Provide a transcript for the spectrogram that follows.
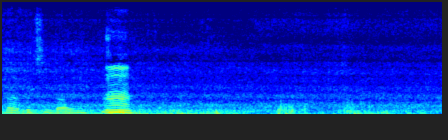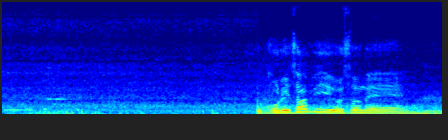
바다에 그친다. 응. 고래잡이 어선에 응.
